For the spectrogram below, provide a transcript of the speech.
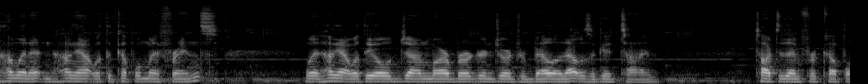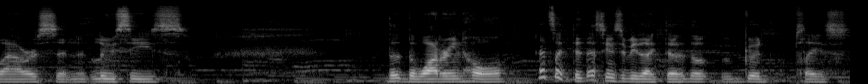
I went out and hung out with a couple of my friends. Went hung out with the old John Marburger and George Rebello. That was a good time. Talked to them for a couple hours, sitting at Lucy's, the the watering hole. That's like the, that seems to be like the the good place.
